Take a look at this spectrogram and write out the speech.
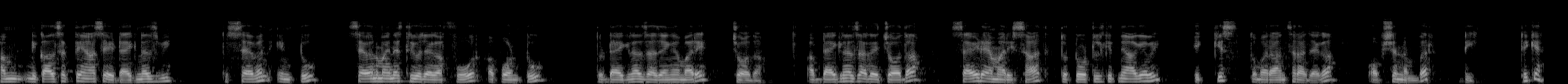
हम निकाल सकते हैं यहाँ से डायगनल्स भी। तो seven into seven minus three हो जाएगा फोर अपॉन टू तो डायगनल्स आ जाएँगे हमारे चौदह। अब डायगनल्स आ गए चौदह साइड है हमारी सात तो टोटल कितने आ गए भाई? इक्कीस तो हमारा आंसर आ जाएगा ऑप्शन नंबर डी ठीक है?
